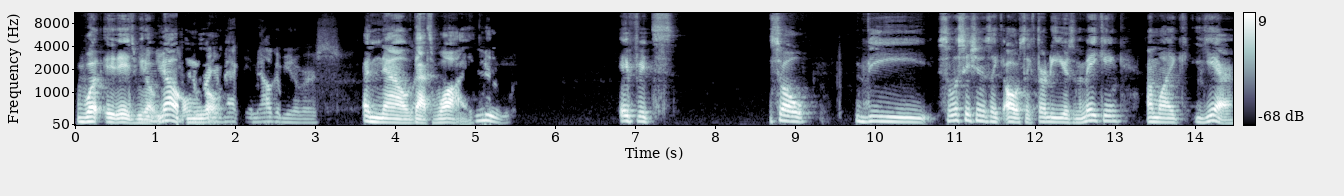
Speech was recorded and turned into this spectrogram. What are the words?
what it is, we don't you, know. And we bring back the amalgam universe. and now Like, that's why. New. If it's so the solicitation is like oh it's like 30 years in the making. I'm like yeah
